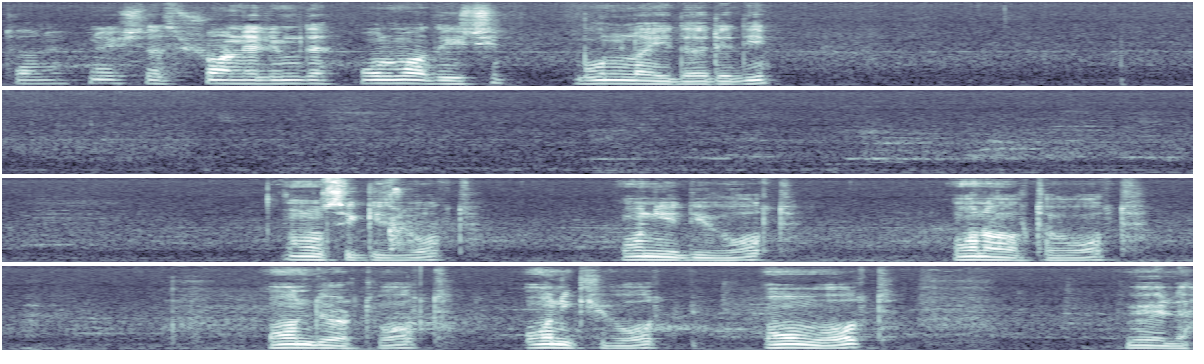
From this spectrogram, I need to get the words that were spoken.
Bir tane ne işte şu an elimde olmadığı için bununla idare edeyim. On sekiz volt, on yedi volt, on altı volt, on dört volt, on iki volt, on volt böyle.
